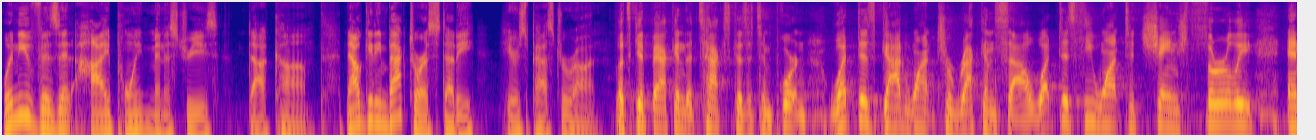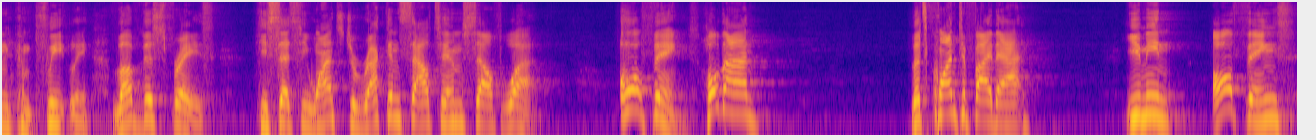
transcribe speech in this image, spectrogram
when you visit highpointministries.com. Now, getting back to our study, Here's Pastor Ron. Let's get back in the text because it's important. What does God want to reconcile? What does He want to change thoroughly and completely? Love this phrase. He says He wants to reconcile to Himself what? All things. Hold on. Let's quantify that. You mean all things?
